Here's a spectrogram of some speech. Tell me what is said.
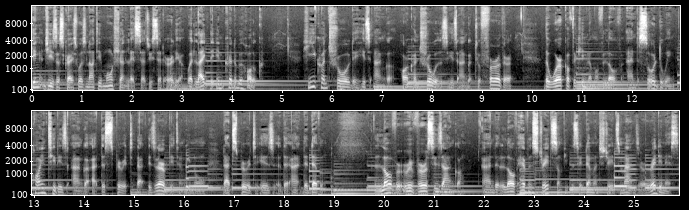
King Jesus Christ was not emotionless, as we said earlier, but like the Incredible Hulk, he controlled his anger or controls his anger to further the work of the kingdom of love, and so doing pointed his anger at the spirit that deserved it, and we know that spirit is the, uh, the devil. Love reverses anger, and love demonstrates, some people say demonstrates man's readiness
